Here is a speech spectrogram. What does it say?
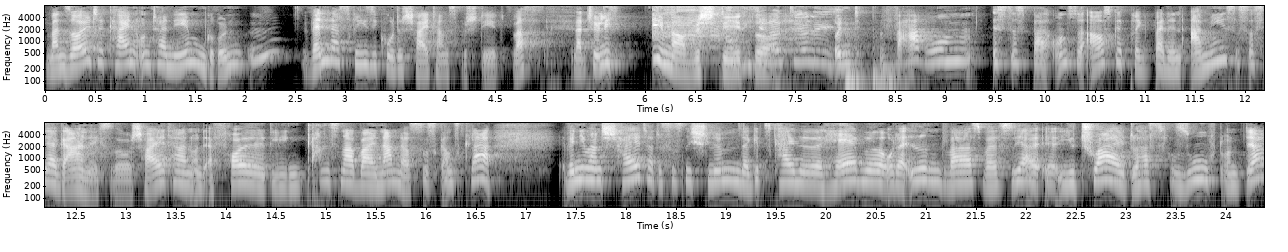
man sollte kein Unternehmen gründen, wenn das Risiko des Scheiterns besteht, was natürlich immer besteht. So. ja, natürlich. Und warum ist es bei uns so ausgeprägt? Bei den Amis ist das ja gar nicht so. Scheitern und Erfolg liegen ganz nah beieinander, das ist ganz klar wenn jemand scheitert, ist es nicht schlimm, da gibt's keine Häme oder irgendwas, weil es, ja, äh, you tried, du hast versucht und ja,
